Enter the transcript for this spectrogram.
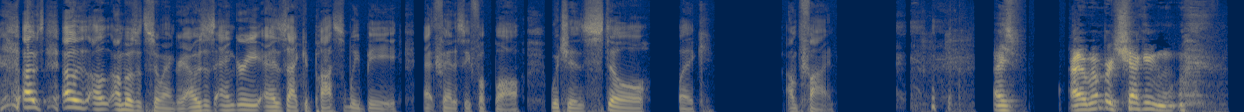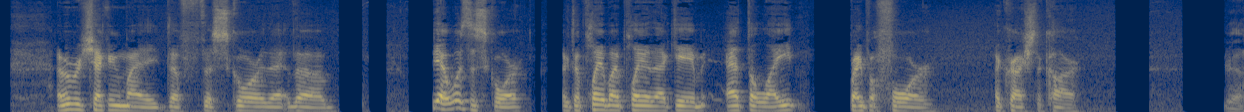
I was, I was, I wasn't so angry. I was as angry as I could possibly be at fantasy football, which is still like, I'm fine. I I remember checking. I remember checking my the the score that the yeah it was the score like the play by play of that game at the light right before I crashed the car. Yeah.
